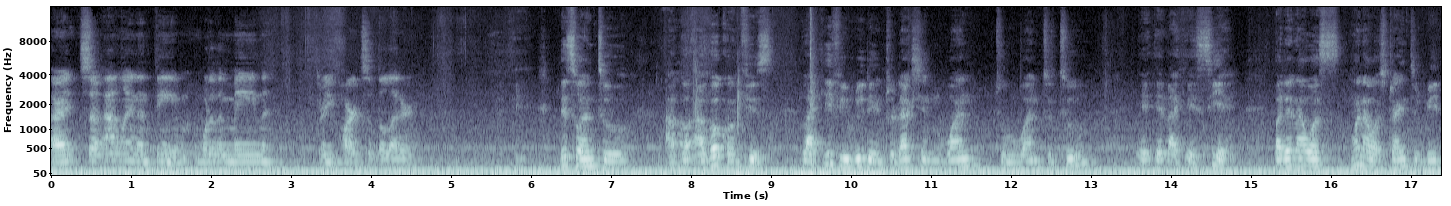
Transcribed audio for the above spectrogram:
All right, so outline and theme. What are the main three parts of the letter? This one too, I got, I got confused. Like if you read the introduction 1 to 1 to 2, it, it like it's here. But then I was, when I was trying to read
